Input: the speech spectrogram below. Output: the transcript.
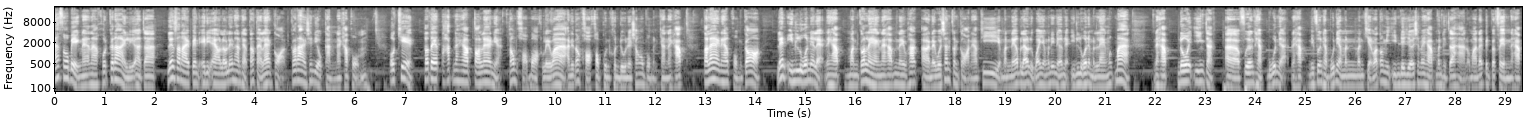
a s t r o b a k ในอนาคตก็ได้ หรืออาจจะเล่นสไนเป็น ADL แล้วเล่น Hunt Tab ตั้งแต่แรกก่อนก็ได้เช่นเดียวกันนะครับผมโอเคสเตตัสนะครับ ตอนแรกเนี่ยต้องขอบอกเลยว่า อันนี้ต้องขอขอบคุณคนดูในช่องของผมเหมือนกันนะครับ ตอนแรกนะครับผมก็ เล่นอินล้วนเนี่ยแหละนะครับ มันก็แรงนะครับในภาคในเวอร์ชันก่อนๆนะครับที่มันเนิร์ฟไปแล้วหรือว่ายังไม่ได้เนิร์ฟเนี่ยอินล้วนเนี่ยมันแรงมากๆนะครับโดยอิงจากเฟืองแถบบูทเนี่ยนะครับมีเฟืองแถบบูทเนี่ยมันมันเขียนว่าต้องมีอินเยอะๆใช่ไหมครับมันถึงจะหารออกมาได้เป็นเปอร์เซ็นต์นะครับ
